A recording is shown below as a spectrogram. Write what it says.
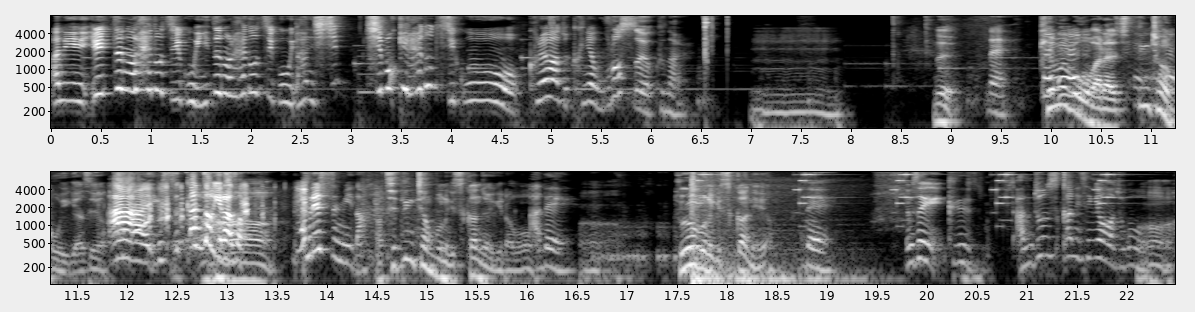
아니 1등을 해도 지고 2등을 해도 지고 한 10, 15킬 해도 지고 그래가지고 그냥 울었어요 그날 음... 네 네. 캠을 보고 말해야 채팅창을 보고 얘기하세요 아 이거 습관적이라서 아, 그랬습니다. 아 채팅창 보는 게 습관적이라고 아 네. 어. 조용 보는 게 습관이에요? 네. 요새 그 안 좋은 습관이 생겨가지고 어.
